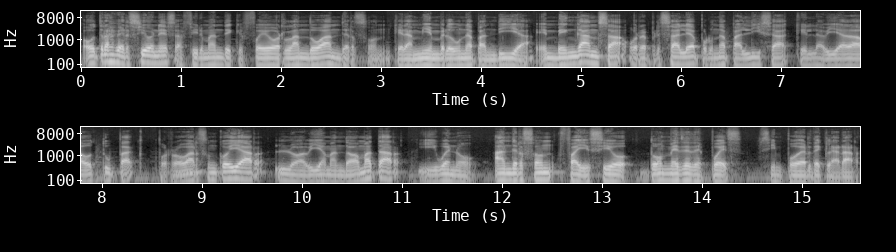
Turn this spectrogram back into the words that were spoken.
Otras versiones afirman de que fue Orlando Anderson, que era miembro de una pandilla, en venganza o represalia por una paliza que le había dado Tupac por robarse un collar, lo había mandado a matar y bueno, Anderson falleció dos meses después sin poder declarar.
